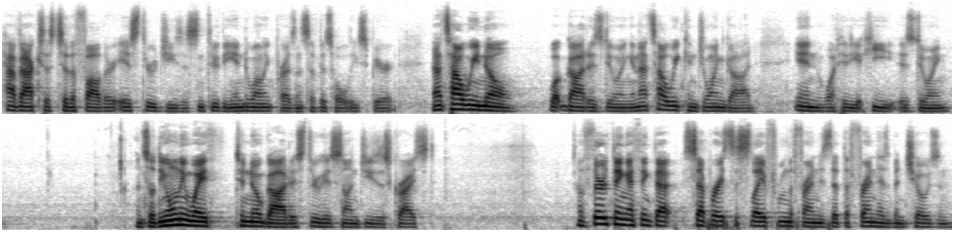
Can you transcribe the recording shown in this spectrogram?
have access to the Father is through Jesus and through the indwelling presence of His Holy Spirit. That's how we know what God is doing, and that's how we can join God in what He, he is doing. And so the only way to know God is through His Son, Jesus Christ. The third thing I think that separates the slave from the friend is that the friend has been chosen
